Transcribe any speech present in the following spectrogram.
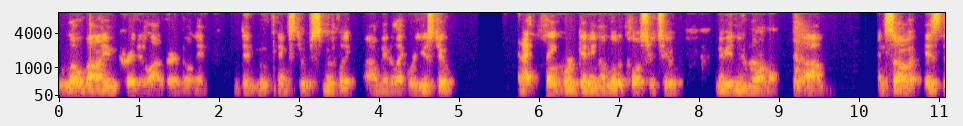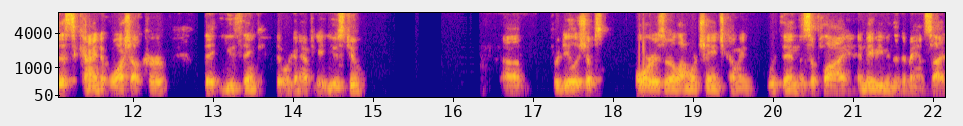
low volume created a lot of variability and didn't move things through smoothly, uh, maybe like we're used to. And I think we're getting a little closer to maybe a new normal. Um, and so, is this kind of washout curve that you think that we're going to have to get used to uh, for dealerships, or is there a lot more change coming within the supply and maybe even the demand side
